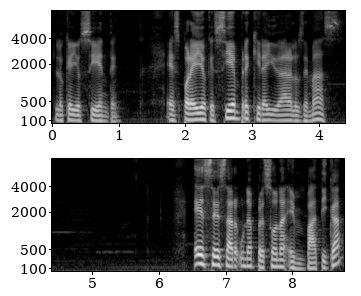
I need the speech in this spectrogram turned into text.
lo que ellos sienten. Es por ello que siempre quiere ayudar a los demás. ¿Es César una persona empática?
